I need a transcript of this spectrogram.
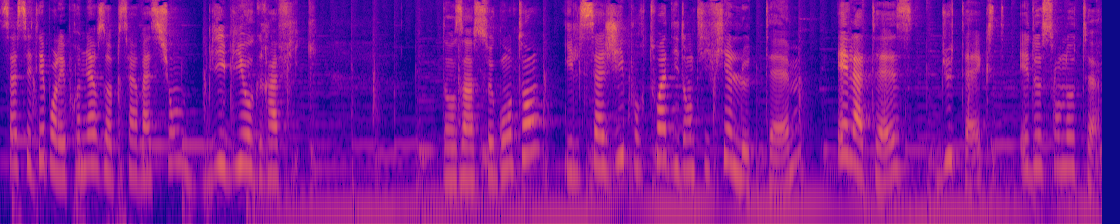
Ça, c'était pour les premières observations bibliographiques. Dans un second temps, il s'agit pour toi d'identifier le thème et la thèse du texte et de son auteur.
